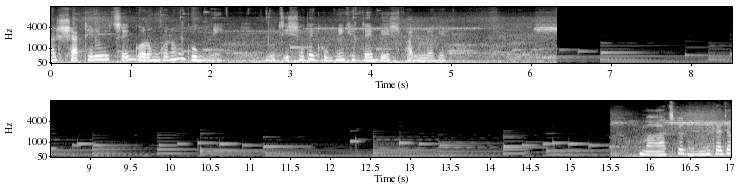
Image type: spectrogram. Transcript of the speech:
আর সাথে রয়েছে গরম গরম ঘুগনি। লুচির সাথে ঘুগনি খেতে বেশ ভালো লাগে। মা, আজকে ঘুগনিটা যা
